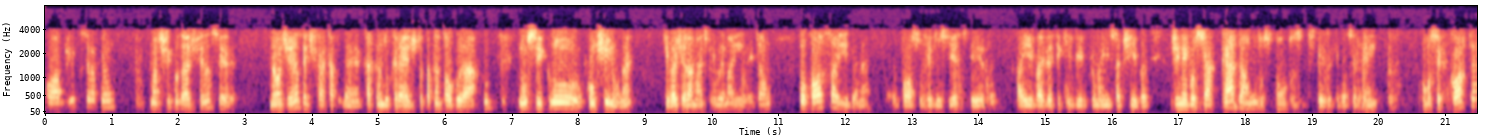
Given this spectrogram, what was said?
óbvio que você vai ter um uma dificuldade financeira. Não adianta ele ficar é, catando crédito para tampar o buraco num ciclo contínuo, né? Que vai gerar mais problema ainda. Então, pô, qual a saída, né? Eu posso reduzir a despesa, aí vai, ter que vir para uma iniciativa de negociar cada um dos pontos de despesa que você tem, ou você corta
